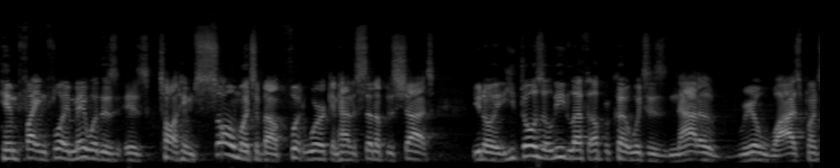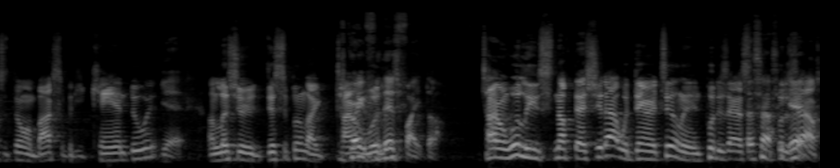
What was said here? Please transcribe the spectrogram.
him fighting Floyd Mayweather is, is taught him so much about footwork and how to set up his shots. You know, he throws a lead left uppercut, which is not a real wise punch to throw in boxing, but he can do it. Yeah. Unless you're disciplined like Tyron great for this fight, though. Tyron Woodley snuffed that shit out with Darren Till and put his ass That's put his yeah. house.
